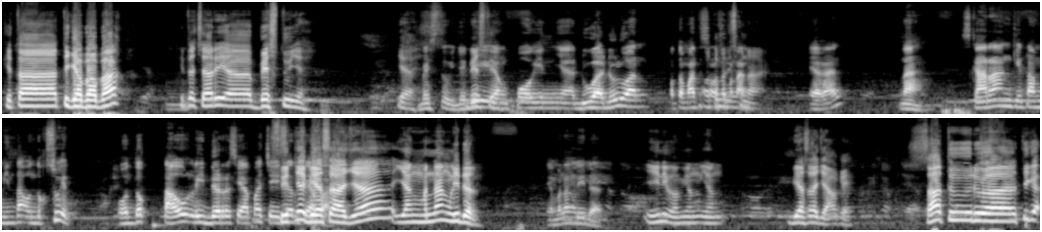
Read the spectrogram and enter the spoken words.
Kita tiga babak. Kita cari eh, best two-nya. Ya. Best tuh. Jadi Best two. yang poinnya dua duluan otomatis, Otomatis menang. menang. Ya kan? Nah, sekarang kita minta untuk sweet. Untuk tahu leader siapa, chaser Sweetnya siapa. biasa aja, yang menang leader. Yang menang leader. Ini om yang yang biasa aja. Oke. Satu dua tiga.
